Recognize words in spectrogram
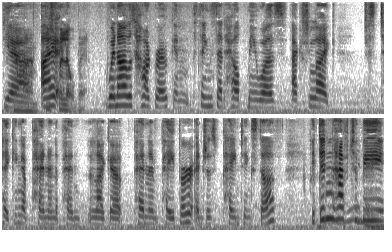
Just be on Yeah, my own, just I- for a little bit. when I was heartbroken, things that helped me was actually like just taking a pen and a pen, like a pen and paper, and just painting stuff. It didn't oh, have to be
